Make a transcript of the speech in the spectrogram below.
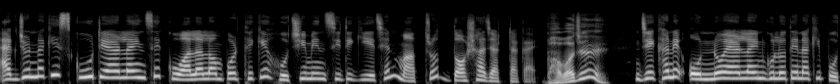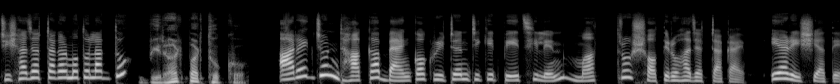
একজন নাকি স্কুট এয়ারলাইন্সে কোয়ালালম্পর থেকে হোচিমেন সিটি গিয়েছেন মাত্র দশ হাজার টাকায়। ভাবা যায়? যেখানে অন্য এয়ারলাইনগুলোতে নাকি পঁচিশ হাজার টাকার মতো লাগত? বিরাট পার্থক্য। আর একজন ঢাকা ব্যাংকক রিটার্ন টিকিট পেয়েছিলেন মাত্র সতেরো হাজার টাকায় এয়ার এশিয়াতে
